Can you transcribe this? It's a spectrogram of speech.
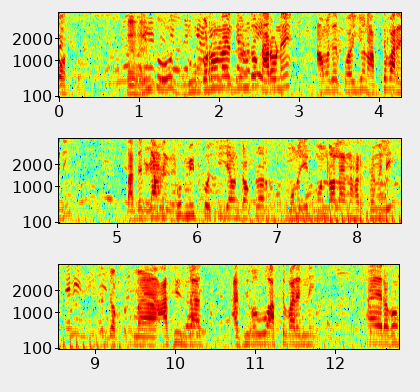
বর্ষ। কিন্তু দুর্ঘটনার জন্য কারণে আমাদের কয়েকজন আসতে পারেনি। তাদেরকে আমি খুব মিস করছি যেমন doctor Monojit Mondal and her family doctor Ashis Das আশিসবাবু আসতে পারেননি। এরকম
